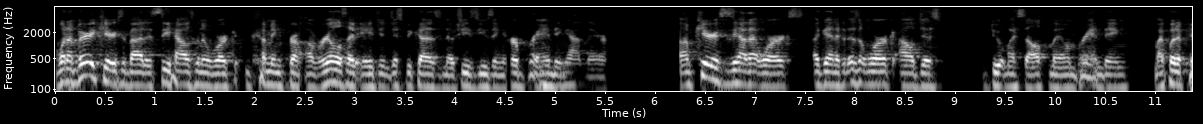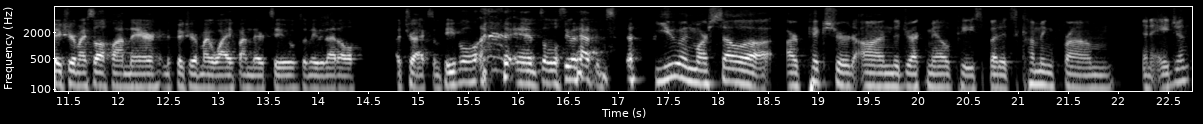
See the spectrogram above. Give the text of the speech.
What I'm very curious about is see how it's going to work coming from a real estate agent, just because you know she's using her branding Mhm. on there. I'm curious to see how that works. Again, if it doesn't work, I'll just do it myself, my own branding. I put a picture of myself on there and a picture of my wife on there too, so maybe that'll attract some people. and so we'll see what happens. You and Marcella are pictured on the direct mail piece, but it's coming from an agent.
